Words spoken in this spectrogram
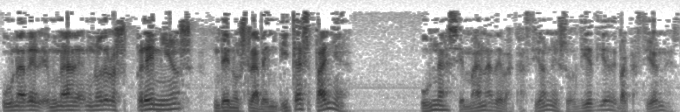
una de, uno de los premios de nuestra bendita España. Una semana de vacaciones o diez días de vacaciones.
